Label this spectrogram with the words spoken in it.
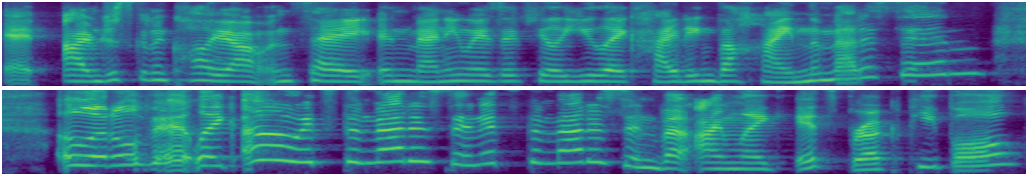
it, I'm just going to call you out and say, in many ways, I feel you like hiding behind the medicine a little bit like, oh, it's the medicine, it's the medicine. But I'm like, it's Brooke, people.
